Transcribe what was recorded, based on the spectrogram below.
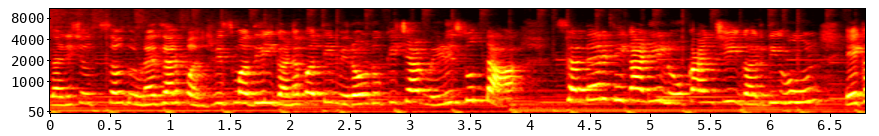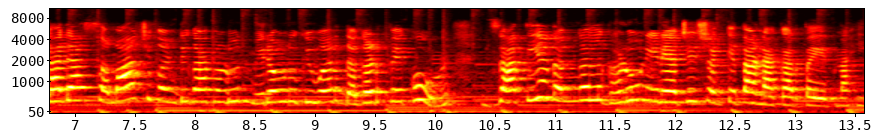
गणेशोत्सव दोन हजार पंचवीस मधील गणपती मिरवणुकीच्या वेळी सुद्धा सदर ठिकाणी लोकांची गर्दी होऊन एखाद्या समाज कंटकाकडून मिरवणुकीवर दगडफेक होऊन जातीय दंगल घडून येण्याची शक्यता नाकारता येत नाही.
